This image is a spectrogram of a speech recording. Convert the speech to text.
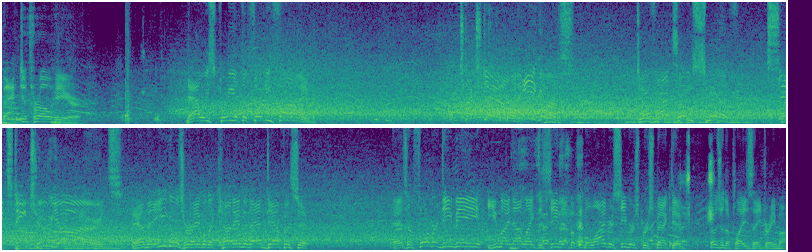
Back to throw here. Now he's free at the 35. Touchdown, Eagles. DeVonta Smith, 62 yards. And the Eagles are able to cut into that deficit. As a former DB, you might not like to see that, but from a wide receiver's perspective, those are the plays they dream of.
